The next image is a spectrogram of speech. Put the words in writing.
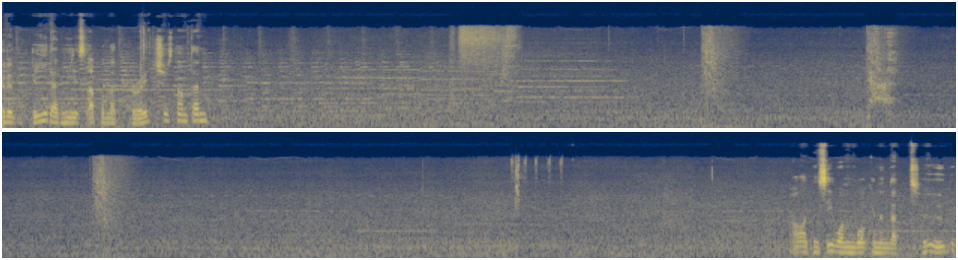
Could it be that he's up on that bridge or something? Oh, I can see one walking in that tube.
